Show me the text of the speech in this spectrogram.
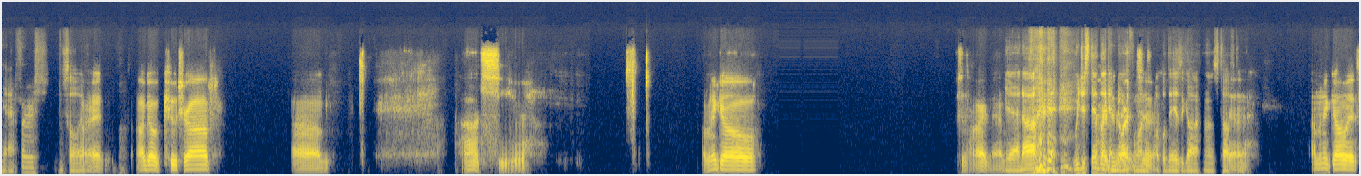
Yeah, first. solid. All right. I'll go Kucherov. Um. uh, let's see here. I'm gonna go. This is hard, man. Yeah, no, we just did like a North division, one a couple days ago. That was tough. Yeah. too. I'm gonna go with.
